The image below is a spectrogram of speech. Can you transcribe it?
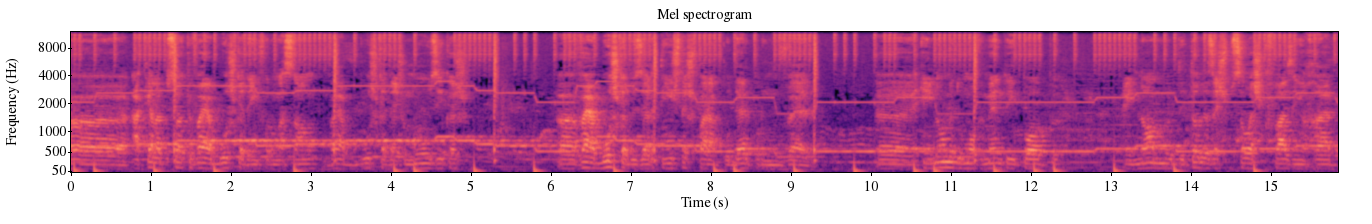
ah, aquela pessoa que vai à busca da informação, vai à busca das músicas, ah, vai à busca dos artistas para poder promover. Ah, em nome do movimento hip hop, em nome de todas as pessoas que fazem rap,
